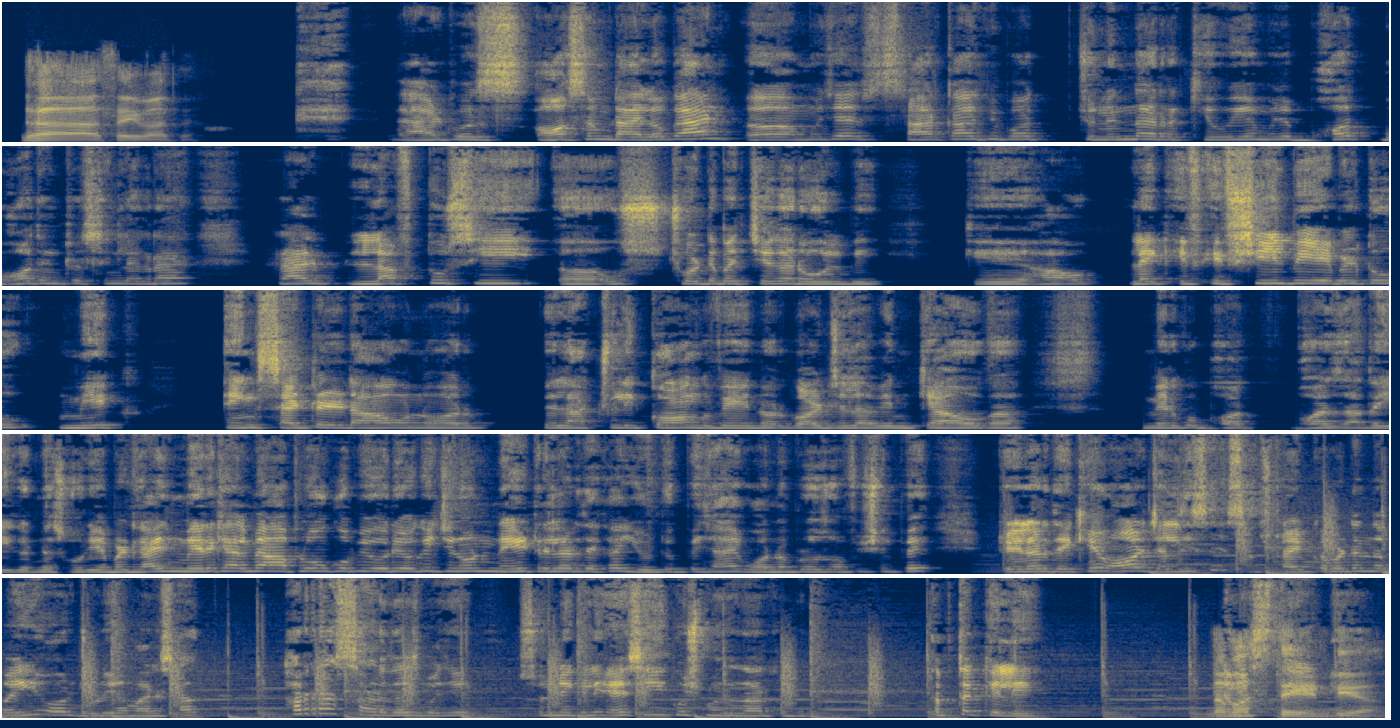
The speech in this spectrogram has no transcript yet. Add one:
सही बात है। That was awesome dialogue and मुझे स्टार कास्ट भी बहुत चुनिंदा रखी हुई है मुझे बहुत बहुत इंटरेस्टिंग लग रहा है। आई लव टू सी उस छोटे बच्चे का रोल भी कि how like if if she will be able to make things settle down और विल एक्चुअली कॉन्ग विन और गॉडजिला विन क्या होगा? मेरे को बहुत बहुत ज़्यादा ईगरनेस हो रही है। बट गाइज़ मेरे ख्याल में आप लोगों को भी हो रही होगी जिन्होंने नई ट्रेलर देखा। यूट्यूब पे जाए वार्नर ब्रोज ऑफिशियल पे ट्रेलर देखें और जल्दी से सब्सक्राइब का बटन दबाइए और जुड़िए हमारे साथ हर रात साढ़े दस बजे सुनने के लिए ऐसी ही कुछ मज़ेदार खबरें। तब तक के लिए नमस्ते, नमस्ते। इंडिया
